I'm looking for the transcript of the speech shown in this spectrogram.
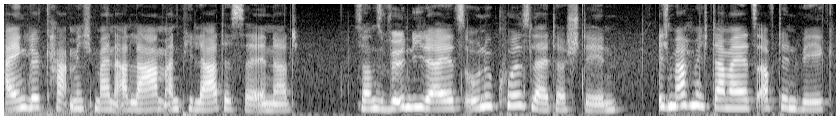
Ein Glück hat mich mein Alarm an Pilates erinnert. Sonst würden die da jetzt ohne Kursleiter stehen. Ich mach mich da mal jetzt auf den Weg.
